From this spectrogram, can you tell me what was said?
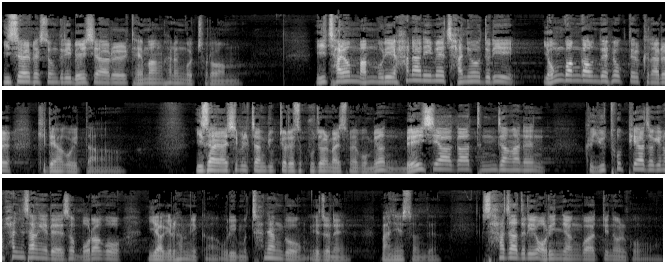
이스라엘 백성들이 메시아를 대망하는 것처럼 이 자연 만물이 하나님의 자녀들이 영광 가운데 회복될 그날을 기대하고 있다. 이사야 11장 6절에서 9절 말씀해 보면 메시아가 등장하는 그 유토피아적인 환상에 대해서 뭐라고 이야기를 합니까? 우리 뭐 찬양도 예전에 많이 했었는데 사자들이 어린 양과 뛰놀고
